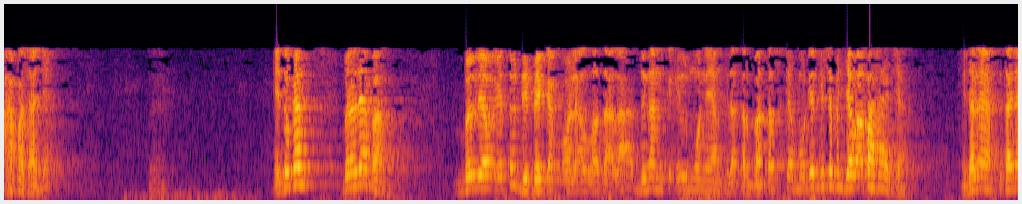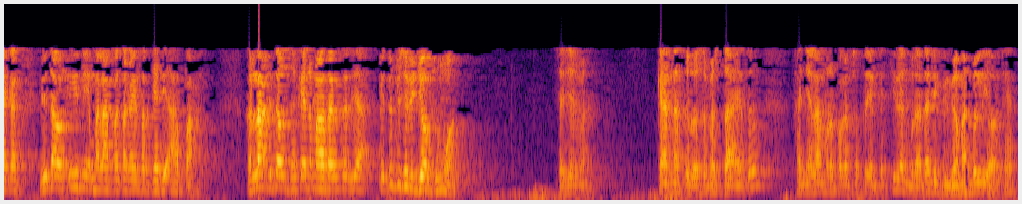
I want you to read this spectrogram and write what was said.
Apa saja. Itu kan berarti apa? Beliau itu di backup oleh Allah Ta'ala dengan keilmuan yang tidak terbatas, kemudian bisa menjawab apa saja. Misalnya ditanyakan, di tahun ini malapetaka yang terjadi apa? Kelak di tahun sekian malapetaka yang terjadi, itu bisa dijawab semua. Saja semua. Karena seluruh semesta itu hanyalah merupakan sesuatu yang kecil yang berada di genggaman beliau. Saya.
